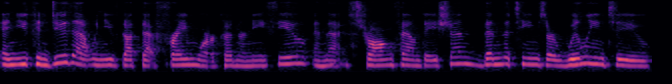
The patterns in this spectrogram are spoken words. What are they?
And you can do that when you've got that framework underneath you and that strong foundation. Then the teams are willing to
